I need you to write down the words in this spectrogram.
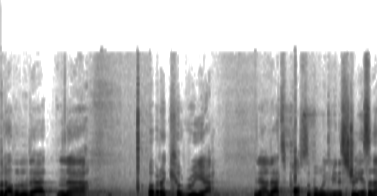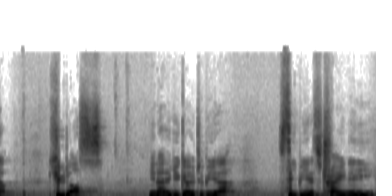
But other than that, nah. What about a career? Now, that's possible in ministry, isn't it? Kudos. You know, you go to be a CBS trainee,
